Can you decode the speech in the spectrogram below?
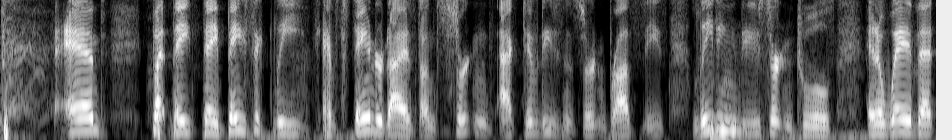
and but they they basically have standardized on certain activities and certain processes, leading Mhm. to use certain tools in a way that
